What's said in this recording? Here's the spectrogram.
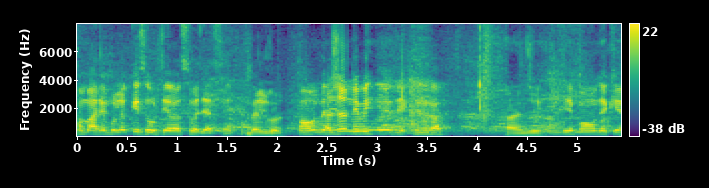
हमारे मुल्क की सूरत हाल उस वजह से। बिल्कुल। अच्छा अली भाई। ये देखिए जरा। हाँ जी। ये पाँव देखिए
